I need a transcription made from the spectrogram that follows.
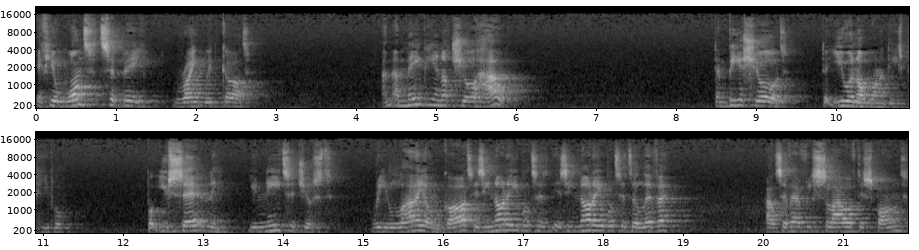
if you want to be right with God, and, maybe you're not sure how, then be assured that you are not one of these people. But you certainly, you need to just rely on God. Is He not able to, is he not able to deliver out of every slough of despond?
